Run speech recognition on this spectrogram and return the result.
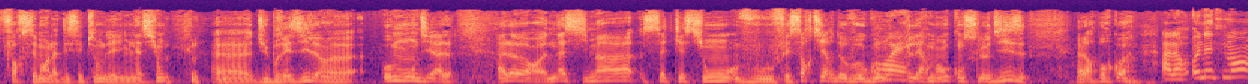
forcément la déception de l'élimination euh, du Brésil euh, au Mondial. Alors, Nassima, cette question vous fait sortir de vos gonds, clairement, qu'on se le dise. Alors pourquoi? Alors honnêtement,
